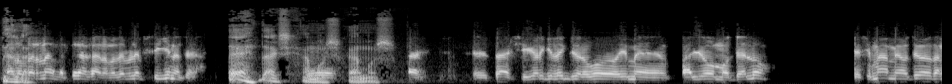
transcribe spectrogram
Το Έλα. περνάμε, τι να κάνουμε, δεν βλέπεις τι γίνεται. Ε, εντάξει, χαμός, χαμός. Εντάξει, Ε, εντάξει, Γιώργη, δεν ξέρω, εγώ είμαι παλιό μοντέλο και θυμάμαι ότι όταν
